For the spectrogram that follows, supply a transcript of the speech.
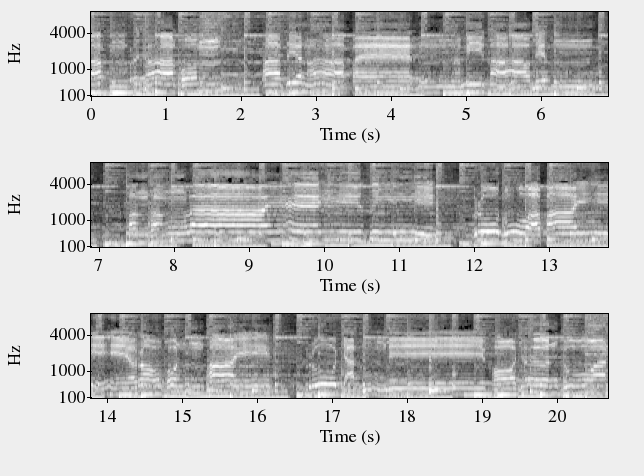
รับประชาคม อาเซียนห้าแปดมีข่าวเด็ดท่านทั้งหลายอีซีรู้ทั่วไป เราคนไทย รู้จักดี ขอเชิญชวน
